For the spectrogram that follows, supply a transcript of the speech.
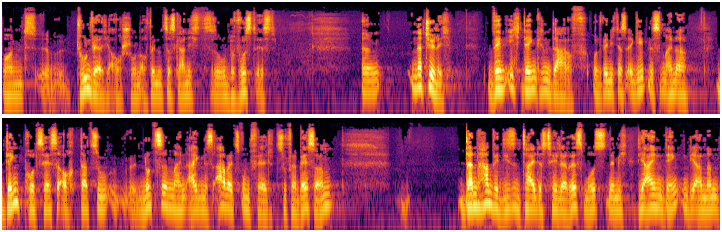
und äh, tun wir ja auch schon, auch wenn uns das gar nicht so bewusst ist. Ähm, natürlich, wenn ich denken darf und wenn ich das Ergebnis meiner Denkprozesse auch dazu nutze, mein eigenes Arbeitsumfeld zu verbessern, dann haben wir diesen Teil des Taylorismus, nämlich die einen denken, die anderen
